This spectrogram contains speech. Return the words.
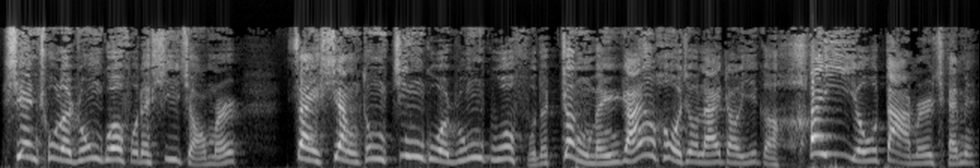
先出了荣国府的西角门，再向东经过荣国府的正门，然后就来到一个黑油大门前面。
